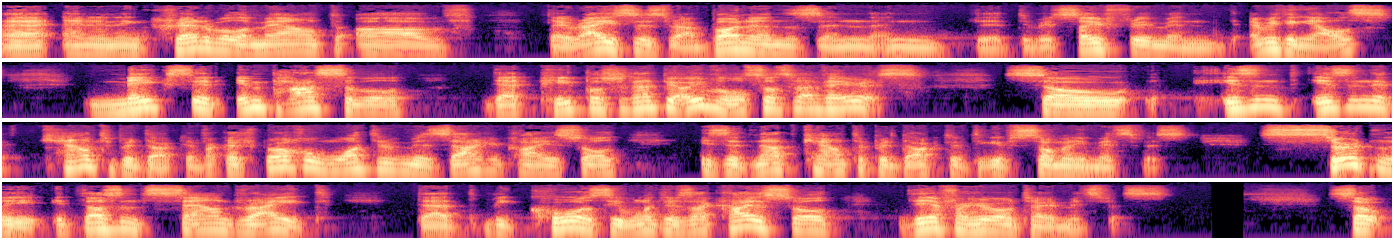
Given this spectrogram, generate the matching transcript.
uh, and an incredible amount of the rises, rabbanans, and and the, the and everything else makes it impossible that people should not be over all sorts of virus. So isn't isn't it counterproductive? Akash Baruch Hu wanted to is it not counterproductive to give so many mitzvahs? Certainly, it doesn't sound right that because he wanted Zakai soul, therefore he won't mitzvahs. So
